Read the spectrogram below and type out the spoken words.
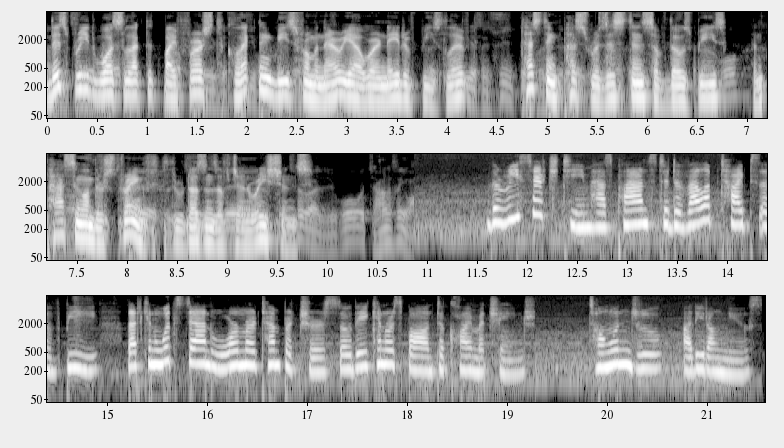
This breed was selected by first collecting bees from an area where native bees lived, testing pest resistance of those bees, and passing on their strength through dozens of generations. The research team has plans to develop types of bee that can withstand warmer temperatures so they can respond to climate change. Jeong Eun-joo, Arirang News.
